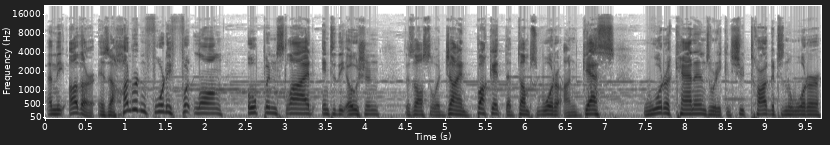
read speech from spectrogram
and the other is a 140 foot long open slide into the ocean. There's also a giant bucket that dumps water on guests, water cannons where you can shoot targets in the water.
